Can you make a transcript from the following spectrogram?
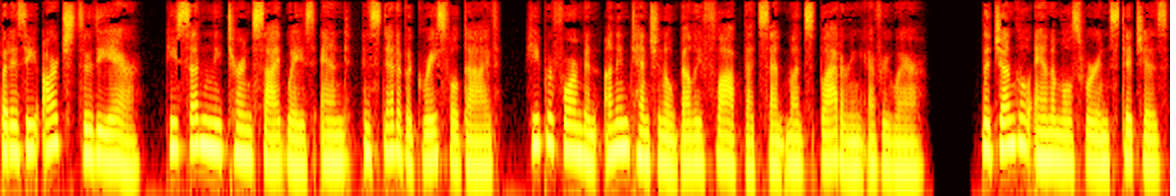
But as he arched through the air, he suddenly turned sideways and, instead of a graceful dive, he performed an unintentional belly flop that sent mud splattering everywhere. The jungle animals were in stitches,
